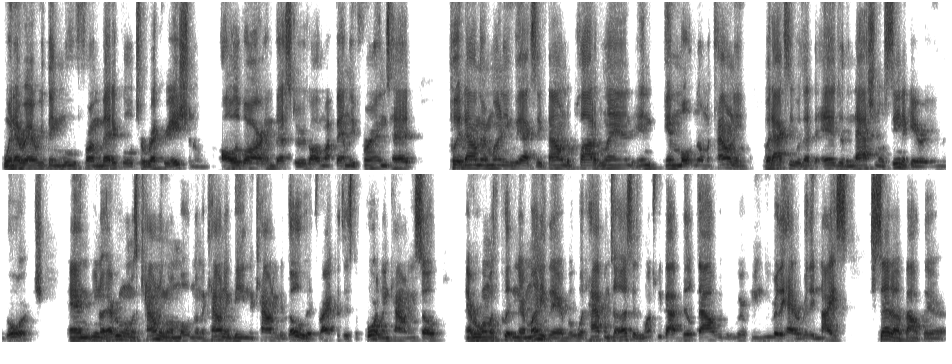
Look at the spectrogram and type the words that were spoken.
Whenever everything moved from medical to recreational, all of our investors, all of my family friends had put down their money. We actually found a plot of land in, in Multnomah County, but actually was at the edge of the national scenic area in the gorge. And you know, everyone was counting on Multnomah County being the county to go with, right? Because it's the Portland County. So everyone was putting their money there. But what happened to us is once we got built out, we, we, we really had a really nice setup out there,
